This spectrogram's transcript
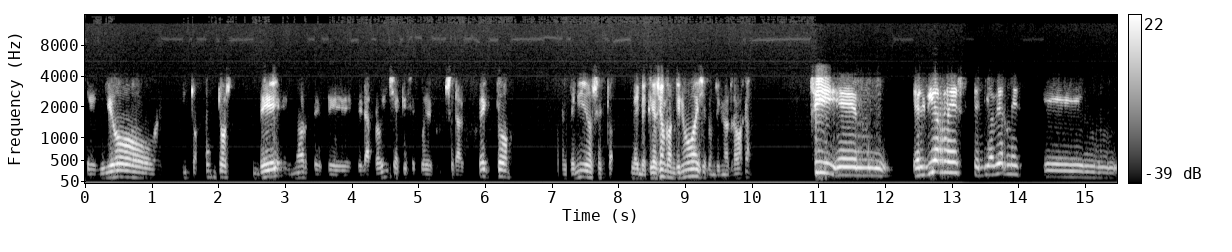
se dio en distintos puntos del norte de, la provincia, que se puede conocer al respecto, detenidos, esto. La investigación continúa y se continúa trabajando. Sí, em, el viernes, el día viernes, em,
